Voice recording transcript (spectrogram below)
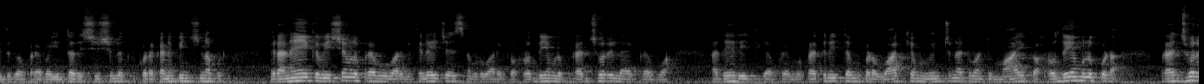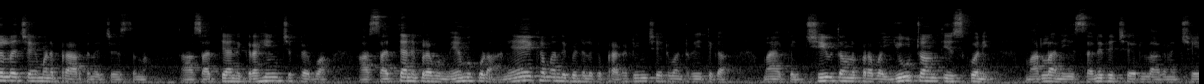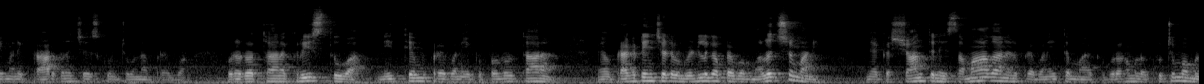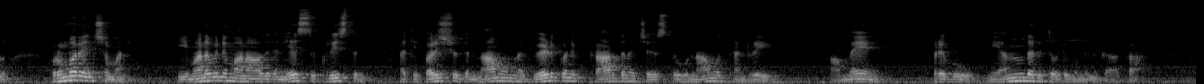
ఇదిగో ప్రభ ఇద్దరు శిష్యులకు కూడా కనిపించినప్పుడు మీరు అనేక విషయంలో ప్రభు వారికి తెలియచేసినప్పుడు వారి యొక్క హృదయంలో ప్రజ్వరిలాయి ప్రభు. అదే రీతిగా ప్రభు ప్రతినిత్యం కూడా వాక్యం వింటున్నటువంటి మా యొక్క హృదయములు కూడా ప్రజ్వరలో చేయమని ప్రార్థన చేస్తున్నాం. ఆ సత్యాన్ని గ్రహించి ప్రభ ఆ సత్యాన్ని ప్రభ మేము కూడా అనేక మంది బిడ్డలకు ప్రకటించేటువంటి రీతిగా మా యొక్క జీవితంలో ప్రభ యూ టర్న్ తీసుకొని మరలా నీ సన్నిధి చేరులాగానే చేయమని ప్రార్థన చేసుకుంటూ ఉన్నాం ప్రభా. పునరుత్థాన క్రీస్తువ నిత్యం ప్రభ నీ యొక్క పునరుత్థానాన్ని మేము ప్రకటించడం విడులుగా ప్రభ మలచమని మీ యొక్క శాంతిని సమాధానాన్ని ప్రభ నిత్యం మా యొక్క గృహంలో కుటుంబంలో కృమరించమని ఈ మనవిని మా నాదుడైన యేసు క్రీస్తుని అతి పరిశుద్ధ నామమున వేడుకొని ప్రార్థన చేస్తూ ఉన్నాము తండ్రి. ఆమెన్. ప్రభు మీ అందరితోటి ఉండును కాక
